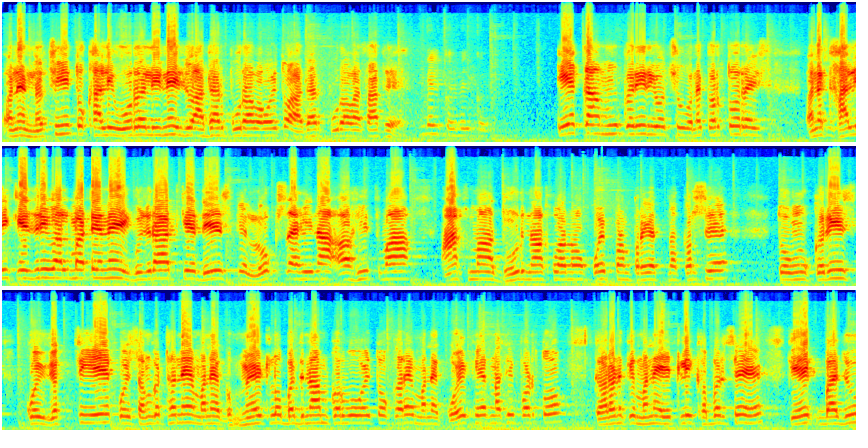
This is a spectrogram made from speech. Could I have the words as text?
અને નથી તો ખાલી ઓરલી નહીં જો આધાર પુરાવા હોય તો આધાર પુરાવા સાથે. બિલકુલ બિલકુલ. એ કામ હું કરી રહ્યો છું અને કરતો રહીશ. અને ખાલી કેજરીવાલ માટે નહીં ગુજરાત કે દેશ કે લોકશાહીના અહિતમાં આંખમાં ધૂળ નાખવાનો કોઈ પણ પ્રયત્ન કરશે. તો હું કરીશ, કોઈ વ્યક્તિએ, કોઈ સંગઠને મને ગમે એટલો બદનામ કરવો હોય તો કરે, મને કોઈ ફેર નથી પડતો, કારણ કે મને એટલી ખબર છે કે એક બાજુ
